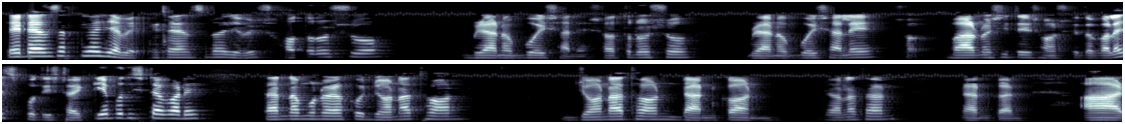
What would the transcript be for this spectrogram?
তো এটা অ্যান্সার কি হয়ে যাবে? এটা অ্যান্সার হয়ে যাবে সতেরোশো বিরানব্বই সালে। সতেরোশো বিরানব্বই সালে বারাণসীতে সংস্কৃত কলেজ প্রতিষ্ঠা হয়। কে প্রতিষ্ঠা করে? তার নাম মনে রাখো Jonathan Jonathan Duncan Jonathan Duncan. আর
